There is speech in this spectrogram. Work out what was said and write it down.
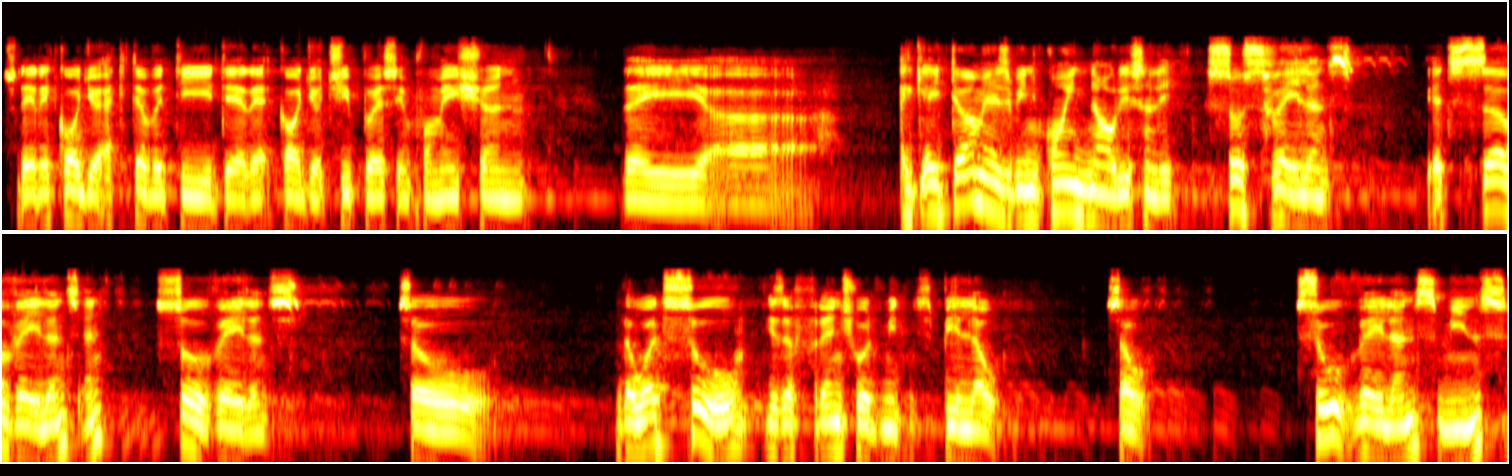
So they record your activity, they record your GPS information, they uh, a, a term has been coined now recently, sousveillance. It's surveillance and surveillance. So the word sous is a French word means below. So sousveillance means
